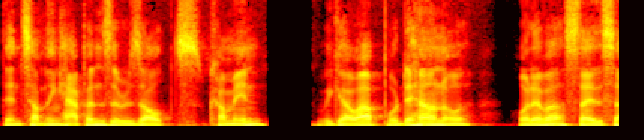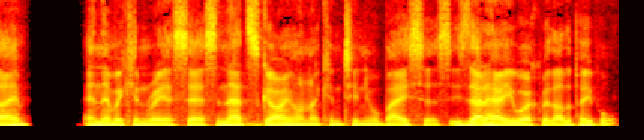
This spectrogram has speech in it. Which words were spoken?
then something happens, the results come in. We go up or down or whatever, stay the same, and then we can reassess. And that's going on a continual basis. Is that how you work with other people?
